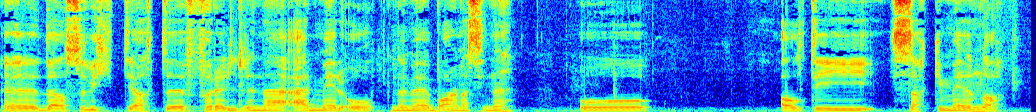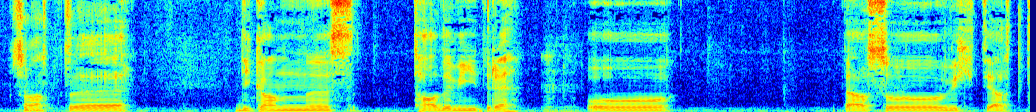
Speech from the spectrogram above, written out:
Eh, Det er også viktig at eh, foreldrene er mer åpne med barna sine. Og alltid snakke med dem, da. Sånn at de kan ta det videre. Og det er også viktig at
